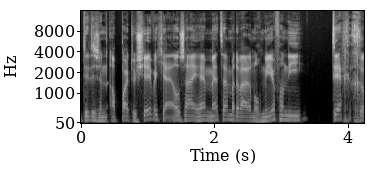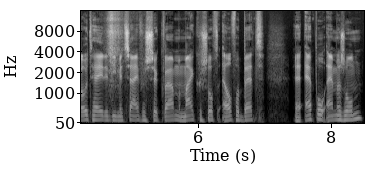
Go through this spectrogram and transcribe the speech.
dit is een apart dossier wat jij al zei, hè, Meta. Maar er waren nog meer van die tech-grootheden die met cijfers eh, kwamen. Microsoft, Alphabet, eh, Apple, Amazon.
